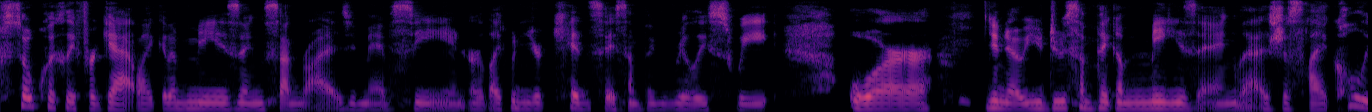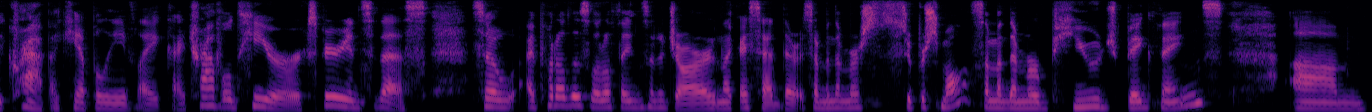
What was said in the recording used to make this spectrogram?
so quickly forget like an amazing sunrise you may have seen, or like when your kids say something really sweet, or you know you do something amazing that is just like holy crap, I can't believe like I traveled here or experienced this. So I put all those little things in a jar, and like I said, there some of them are super small, some of them are huge, big things. Um,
